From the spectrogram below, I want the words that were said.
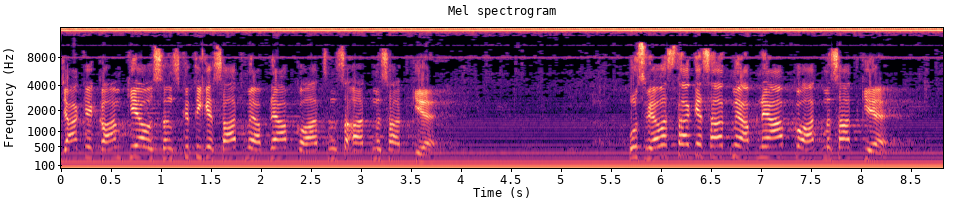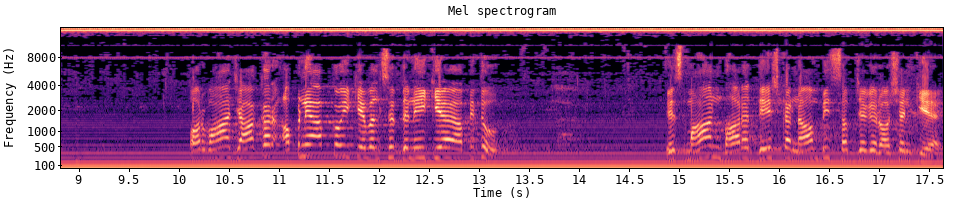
जाके काम किया उस संस्कृति के साथ में अपने आप को आत्मसात किया है। उस व्यवस्था के साथ में अपने आप को आत्मसात किया है। और वहाँ जाकर अपने आप को ही केवल सिद्ध नहीं किया है अपितु इस महान भारत देश का नाम भी सब जगह रोशन किया है।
